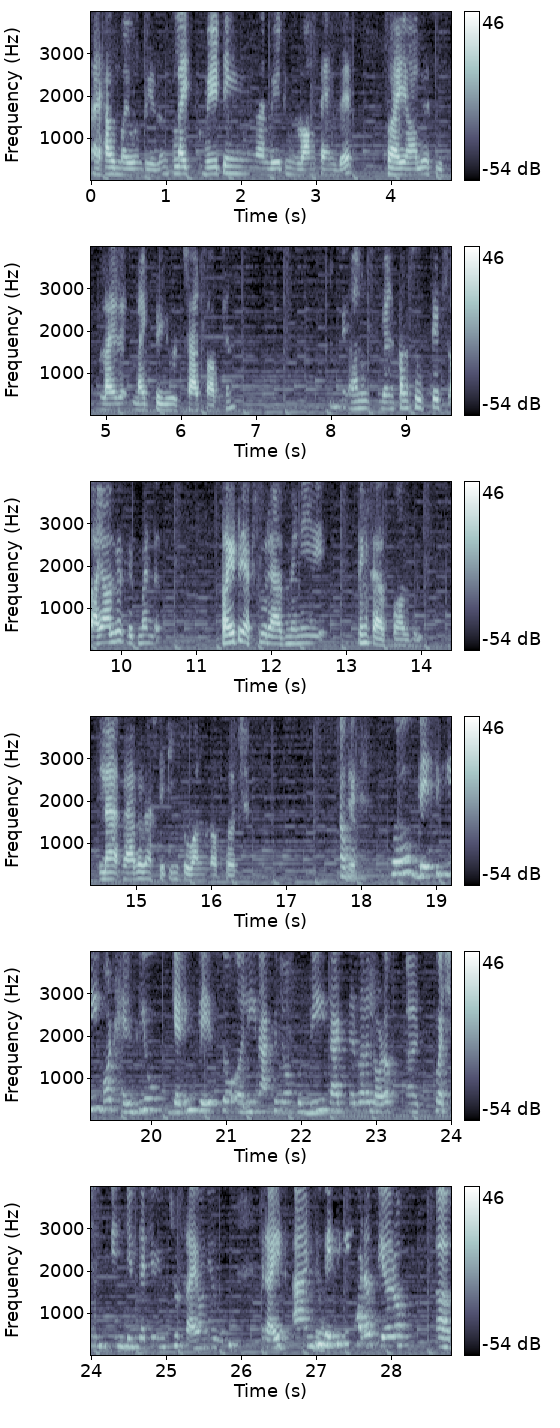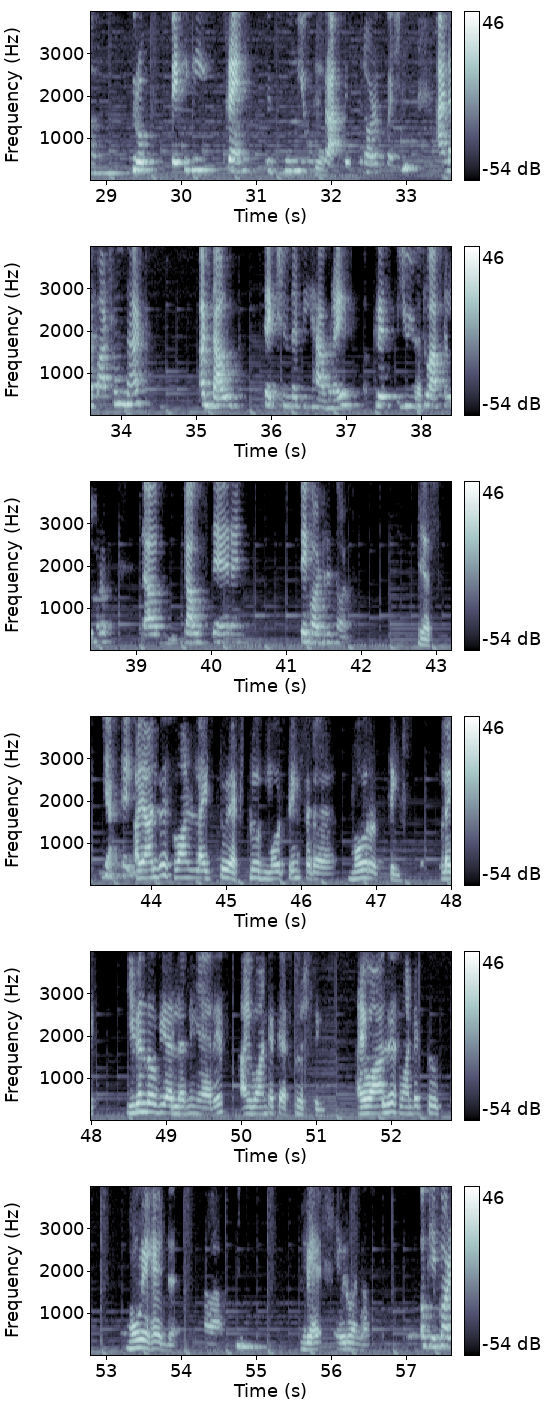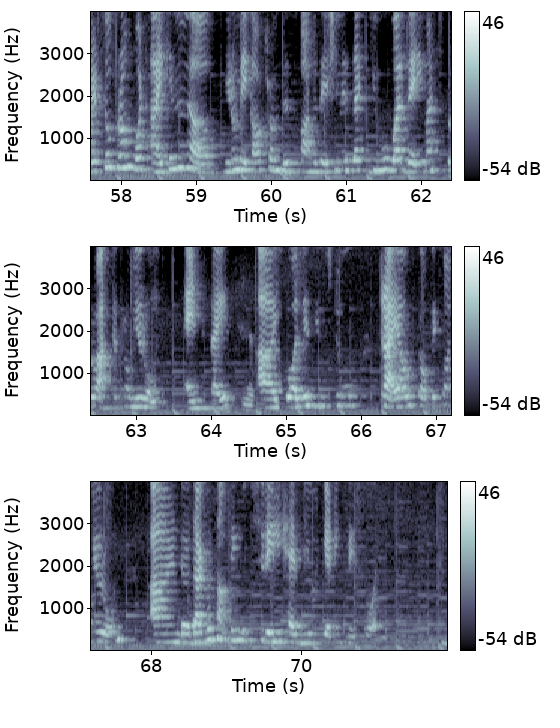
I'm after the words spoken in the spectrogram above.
I have my own reasons like waiting and waiting long time there. So I always like, like to use chat option. And when it comes to tips, I always recommend try to explore as many things as possible la- rather than sticking to one approach. Okay. So basically, what helped you getting placed so early in AccioJob would be that there were a lot of uh, questions in gym that you used to try on your own, right? And you basically had a peer of uh, group, basically friends with whom you Yeah. practiced a lot of questions. And apart from that, a doubt section that we have, right? Chris, you used to ask a lot of uh, doubts there, and they got resolved. Yes. Yeah. Tell I always want like to explore more things, uh, more things. Like even though we are learning arrays, I wanted to explore strings. I always wanted to move ahead. Uh, everyone else. Okay, got it. So from what I can, uh, you know, make out from this conversation is that you were very much proactive from your own end, right? Yes. Uh, you always used to try out topics on your own, and uh, that was something which really helped you in getting placed so.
